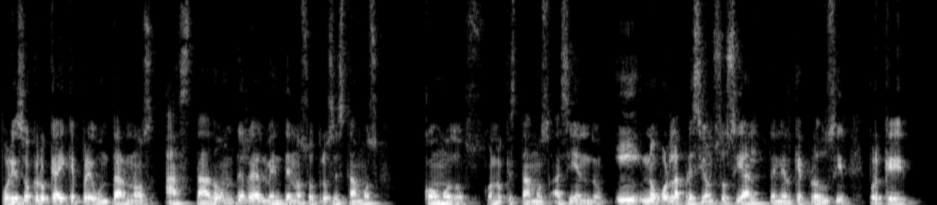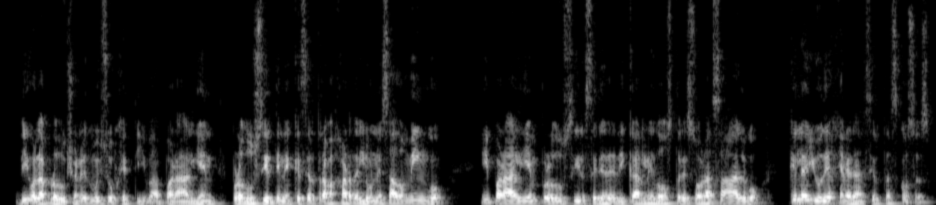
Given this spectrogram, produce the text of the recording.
Por eso creo que hay que preguntarnos hasta dónde realmente nosotros estamos cómodos con lo que estamos haciendo y no por la presión social tener que producir, porque digo, la producción es muy subjetiva, para alguien producir tiene que ser trabajar de lunes a domingo y para alguien producir sería dedicarle dos, tres horas a algo que le ayude a generar ciertas cosas.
